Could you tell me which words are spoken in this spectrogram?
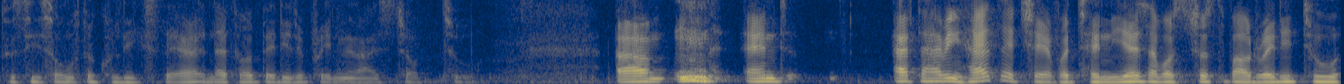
to see some of the colleagues there, and I thought they did a pretty nice job too. Um, and after having had that chair for 10 years, I was just about ready to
